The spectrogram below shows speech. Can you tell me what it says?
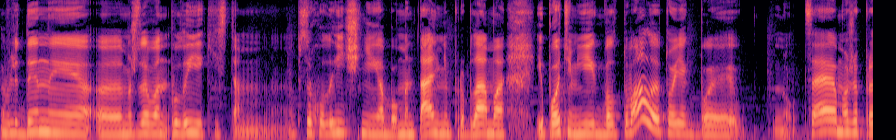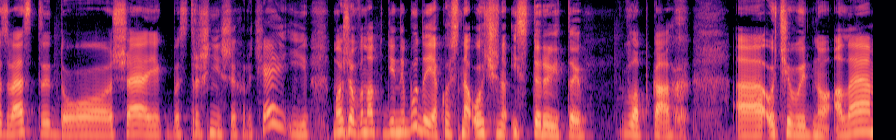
в людини можливо були якісь там психологічні або ментальні проблеми, і потім її гвалтували, то якби. Ну, це може призвести до ще якби страшніших речей, і може воно тоді не буде якось наочно істерити в лапках, е, очевидно, але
